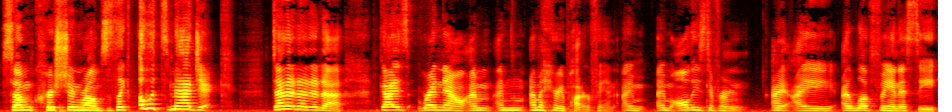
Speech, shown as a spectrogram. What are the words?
some christian realms is like oh it's magic da da da da da guys right now i'm i'm i'm a harry potter fan i'm i'm all these different i i i love fantasy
